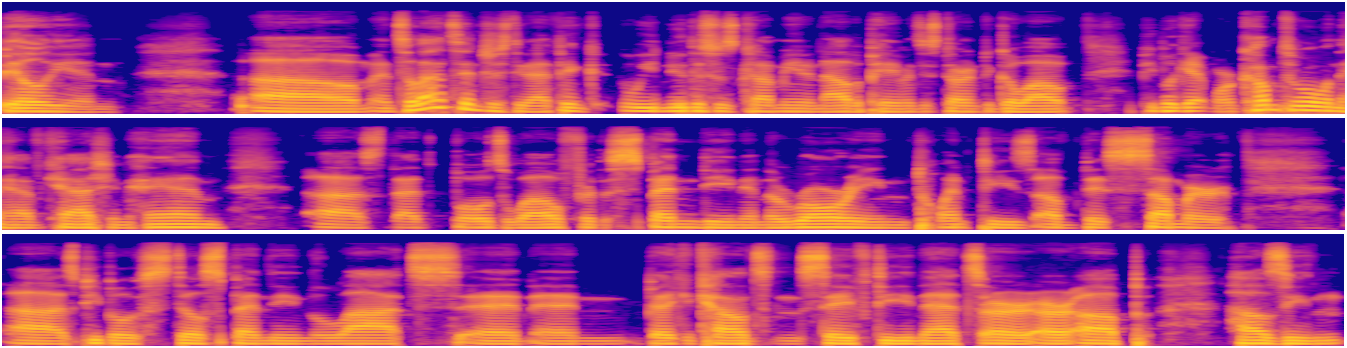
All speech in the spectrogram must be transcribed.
billion. Um, and so that's interesting. I think we knew this was coming, and now the payments are starting to go out. People get more comfortable when they have cash in hand. Uh, so that bodes well for the spending in the roaring 20s of this summer uh, as people still spending lots and, and bank accounts and safety nets are, are up, housing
